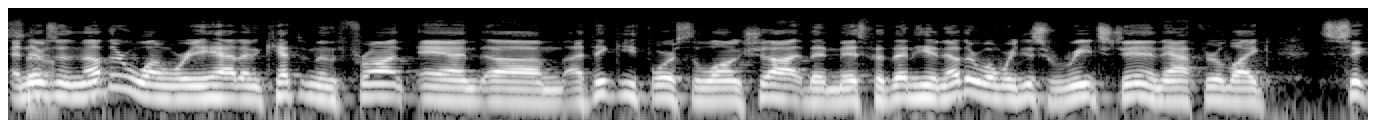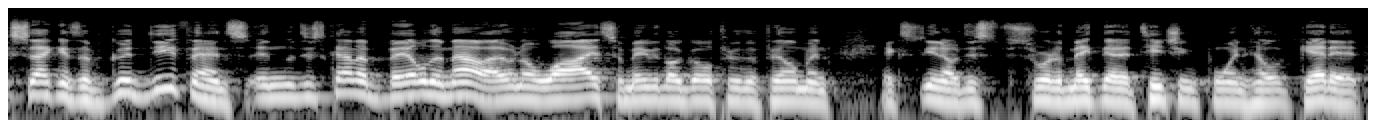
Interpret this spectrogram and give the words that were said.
And there's another one where he had him, kept him in front, and um, I think he forced a long shot that missed. But then he had another one where he just reached in after like six seconds of good defense and just kind of bailed him out. I don't know why. So maybe they'll go through the film and you know just sort of make that a teaching point. He'll get it.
